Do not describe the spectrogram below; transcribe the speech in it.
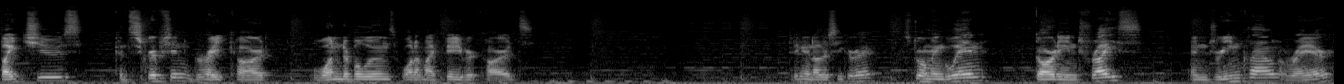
Bite Shoes, Conscription, great card. Wonder Balloons, one of my favorite cards. Think another secret rare. Storming Wind, Guardian Tryce, and Dream Clown, rare.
